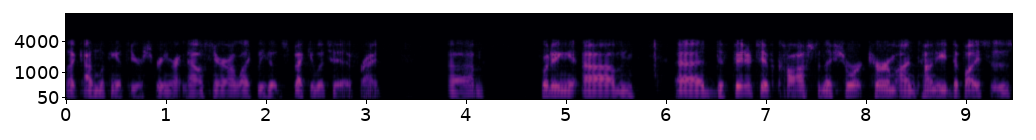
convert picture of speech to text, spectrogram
like I'm looking at your screen right now, scenario likelihood speculative, right? Um, putting um, definitive cost in the short term on tiny devices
